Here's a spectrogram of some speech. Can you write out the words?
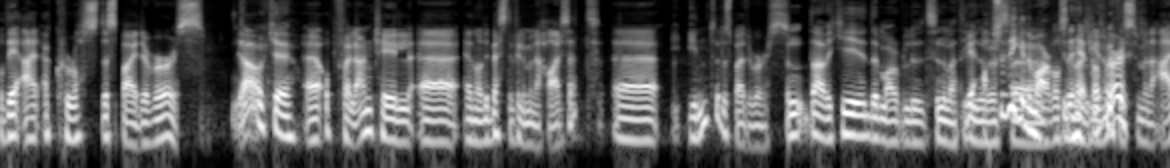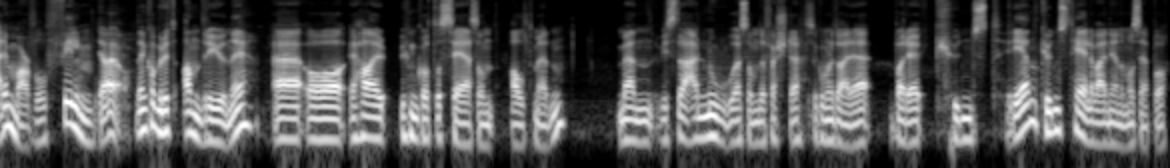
Og det er Across the Spider-Verse. Ja, ok. Eh, Oppfølgeren til eh, en av de beste filmene jeg har sett. eh, Into the Spider-Verse. Men da er vi ikke i The Marvel Cinematic Vi er Universe. absolutt ikke The Marvel eh, i det hele Cinematic tatt, Universe, faktisk. men det er en Marvel-film. Ja, ja. Den kommer ut 2. juni, eh, og jeg har unngått å se sånn alt med den. Men hvis det er noe som det første, så kommer det til å være bare kunst. Ren kunst hele veien gjennom å se på.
